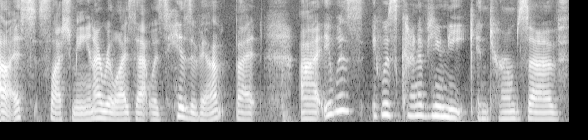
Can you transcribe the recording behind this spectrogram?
us slash me and i realized that was his event but uh, it was it was kind of unique in terms of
